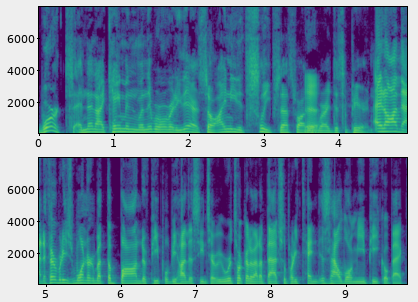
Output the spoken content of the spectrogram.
worked and then I came in when they were already there, so I needed sleep. So that's why Yeah. where I disappeared. And on that, if everybody's wondering about the bond of people behind the scenes, here, we were talking about a bachelor party. Ten. This is how long me and Pete go back.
